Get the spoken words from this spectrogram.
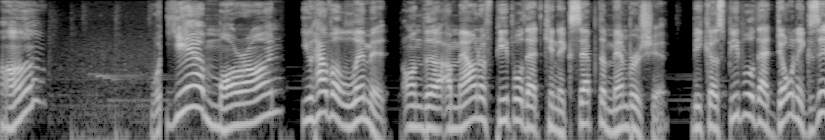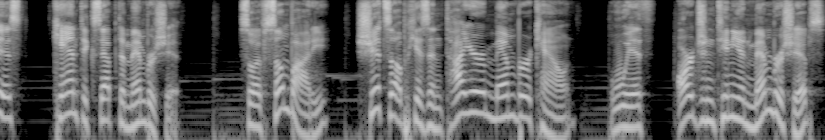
Huh? Yeah, moron. You have a limit on the amount of people that can accept a membership because people that don't exist can't accept a membership. So if somebody shits up his entire member count with Argentinian memberships,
